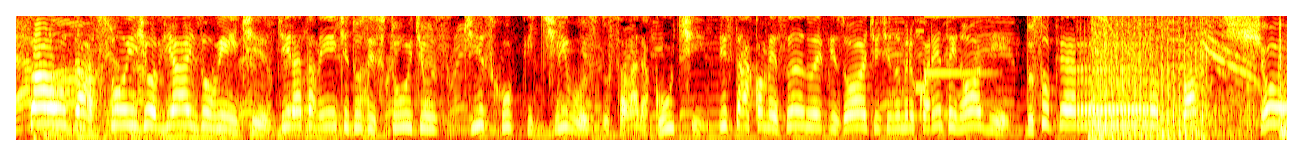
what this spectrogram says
Saudações joviais ouvintes, diretamente dos estúdios disruptivos do Salada Cult. Está começando o episódio de número 49 do Super Pop Show.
